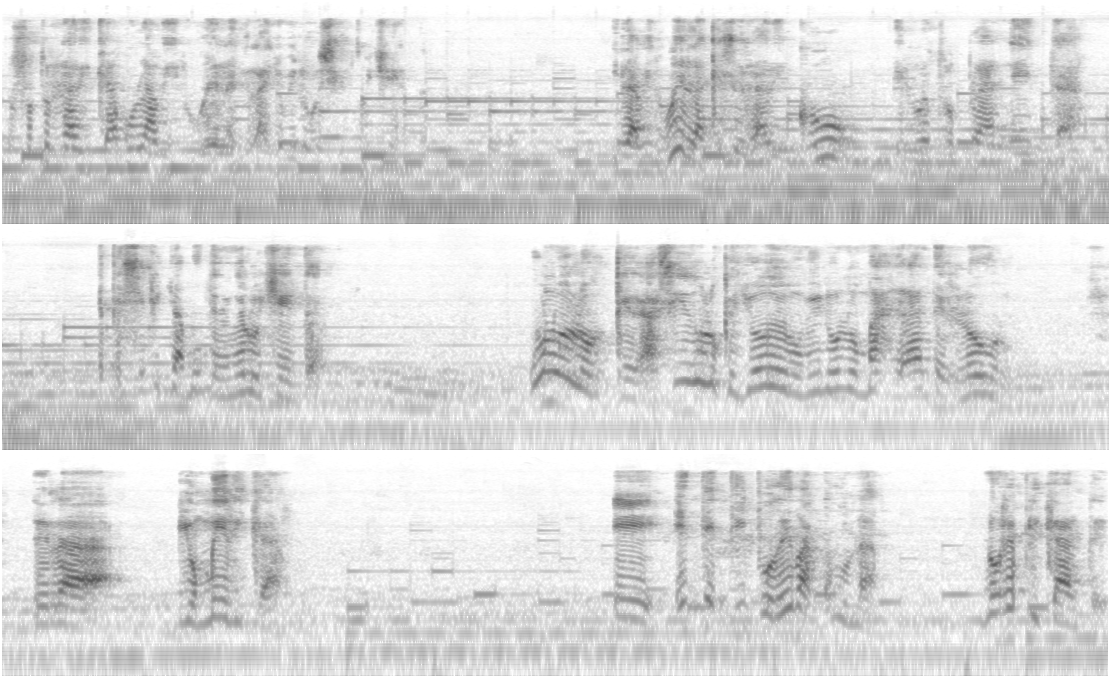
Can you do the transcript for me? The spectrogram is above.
nosotros radicamos la viruela en el año 1980. Y la viruela que se radicó en nuestro planeta, específicamente en el 80, uno de los que ha sido lo que yo denomino uno de los más grandes logros de la biomédica, eh, este tipo de vacuna no replicante,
